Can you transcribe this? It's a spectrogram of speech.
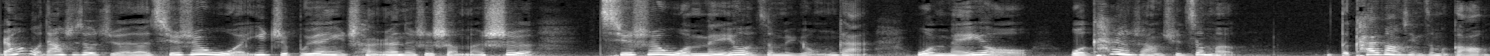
然后我当时就觉得，其实我一直不愿意承认的是什么？是其实我没有这么勇敢，我没有我看上去这么的开放性这么高。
